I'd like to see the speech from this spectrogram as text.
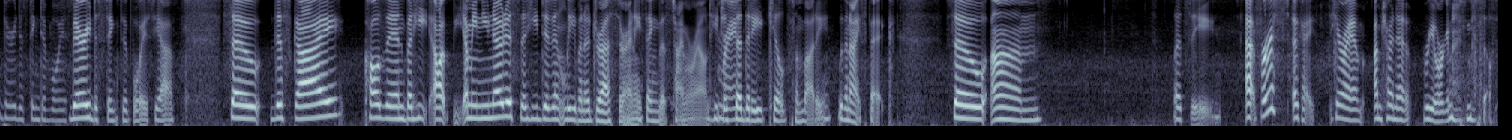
Very distinctive voice. very distinctive voice, yeah. So this guy calls in, but he uh, I mean, you notice that he didn't leave an address or anything this time around. He just Right. said that he killed somebody with an ice pick. So, um let's see. At first, okay, here I am. I'm trying to reorganize myself.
